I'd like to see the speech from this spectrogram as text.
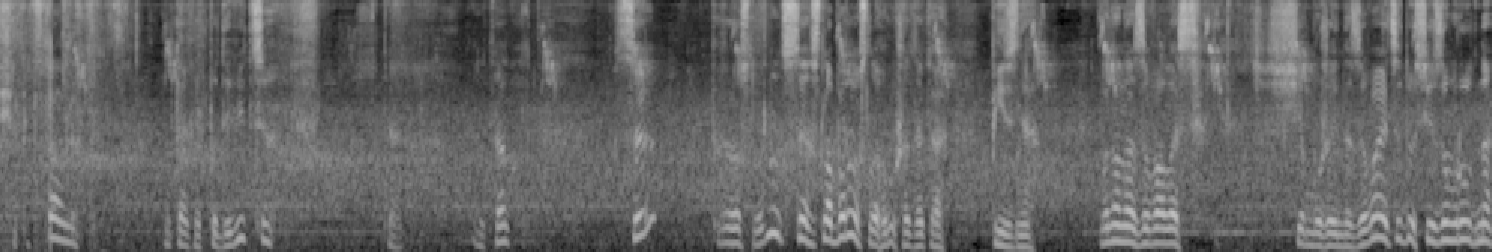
ще підставлю. Отак от подивіться. Так, отак от. Все приросло. Ну, це слаборосла груша така пізня. Вона називалась, ще може і називається досі ізумрудна,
